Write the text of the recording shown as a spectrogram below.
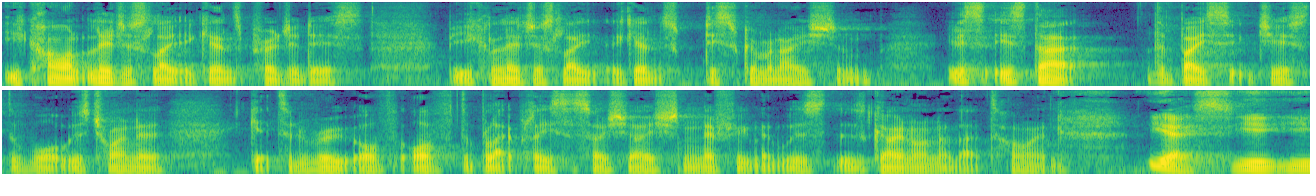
You can't legislate against prejudice, but you can legislate against discrimination. Is is that the basic gist of what was trying to get to the root of, of the Black Police Association and everything that was that was going on at that time. Yes, you, you,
